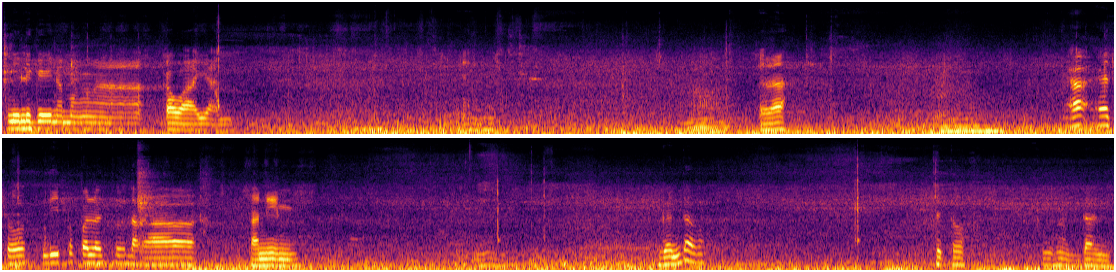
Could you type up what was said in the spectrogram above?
niligay ng mga kawayan Ayan. tara ah eto hindi pa pala ito naka tanim Ayan. ganda oh ito yung hagdan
